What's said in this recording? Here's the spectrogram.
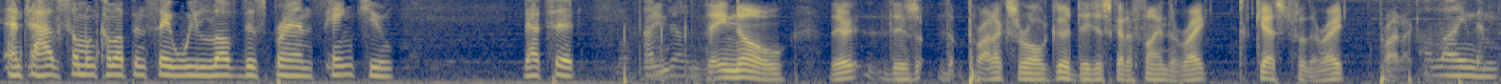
And to have someone come up and say, We love this brand, thank you. That's it. I'm they, done. they know there there's the products are all good. They just got to find the right guest for the right product. Align them.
